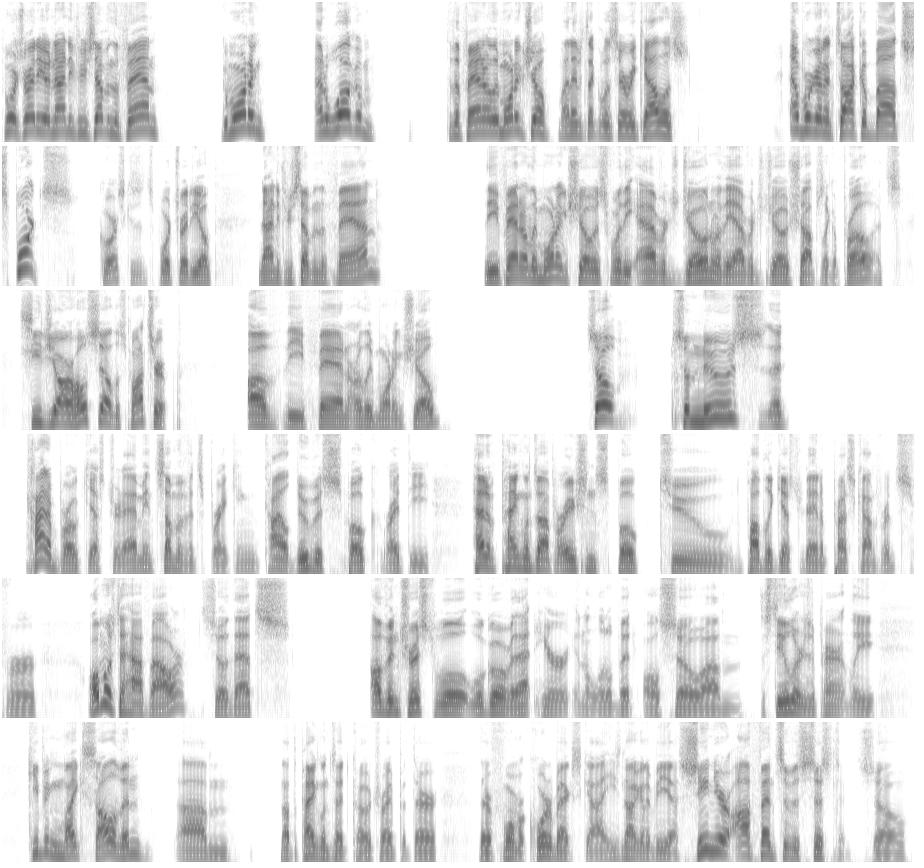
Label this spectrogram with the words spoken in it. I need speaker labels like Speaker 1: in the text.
Speaker 1: Sports Radio 93.7 The Fan. Good morning and welcome to the Fan Early Morning Show. My name is Nicholas Harry Callas, and we're going to talk about sports, of course, because it's Sports Radio 93.7 The Fan. The Fan Early Morning Show is for the average Joe, and where the average Joe shops like a pro. It's CGR Wholesale, the sponsor of the Fan Early Morning Show. So, some news that kind of broke yesterday. I mean, some of it's breaking. Kyle Dubas spoke, right? The head of Penguins operations spoke to the public yesterday in a press conference for almost a half hour. So that's of interest. We'll we'll go over that here in a little bit. Also, um, the Steelers apparently keeping Mike Sullivan, um, not the Penguins head coach, right, but their their former quarterbacks guy. He's not going to be a senior offensive assistant. So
